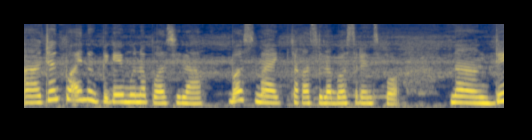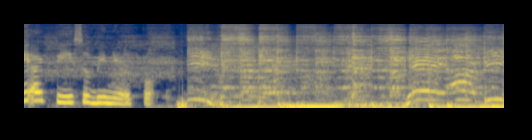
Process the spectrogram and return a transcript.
Ah, dyan po ay nagbigay muna po sila Boss Mike tsaka sila Boss Renz po ng JRP souvenir po. JRP!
